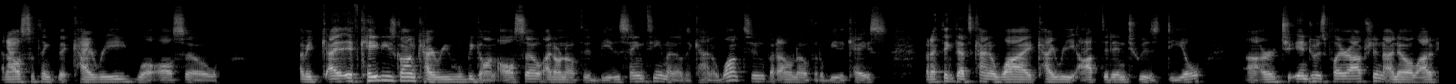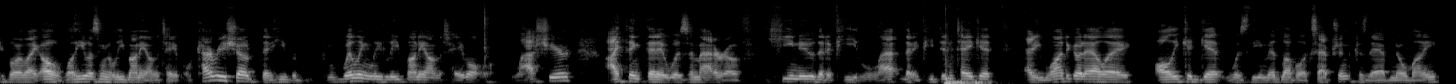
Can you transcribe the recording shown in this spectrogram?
And I also think that Kyrie will also I mean, if KD's gone, Kyrie will be gone also. I don't know if it'd be the same team. I know they kind of want to, but I don't know if it'll be the case. But I think that's kind of why Kyrie opted into his deal uh, or to, into his player option. I know a lot of people are like, oh, well, he wasn't going to leave money on the table. Kyrie showed that he would willingly leave money on the table last year. I think that it was a matter of he knew that if he let that if he didn't take it and he wanted to go to LA, all he could get was the mid level exception because they have no money.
